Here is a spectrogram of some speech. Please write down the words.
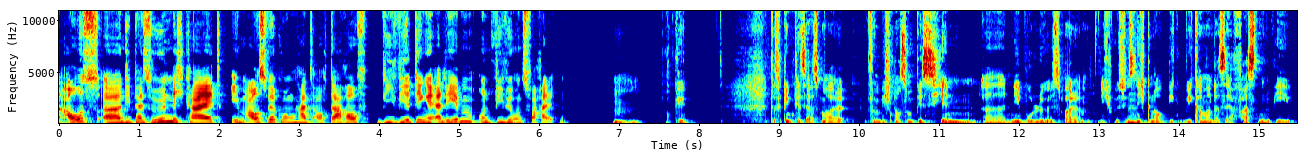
Aus, äh, die Persönlichkeit eben Auswirkungen hat auch darauf, wie wir Dinge erleben und wie wir uns verhalten. Mhm. Okay. Das klingt jetzt erstmal für mich noch so ein bisschen äh, nebulös, weil ich wüsste jetzt mhm. nicht genau, wie, wie kann man das erfassen, wie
